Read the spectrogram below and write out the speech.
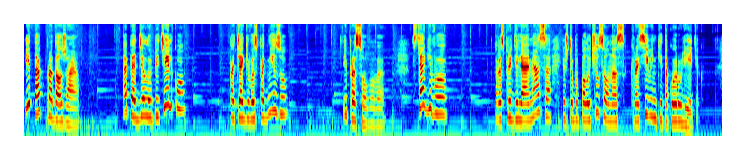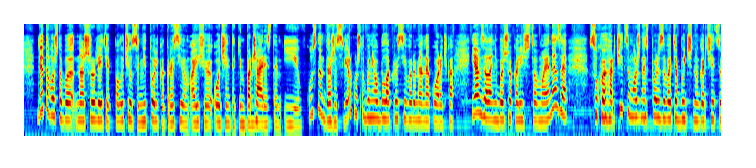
И так продолжаю. Опять делаю петельку, подтягиваю с под низу и просовываю. Стягиваю, распределяя мясо, и чтобы получился у нас красивенький такой рулетик. Для того, чтобы наш рулетик получился не только красивым, а еще очень таким поджаристым и вкусным, даже сверху, чтобы у него была красивая румяная корочка, я взяла небольшое количество майонеза, сухой горчицы, можно использовать обычную горчицу,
